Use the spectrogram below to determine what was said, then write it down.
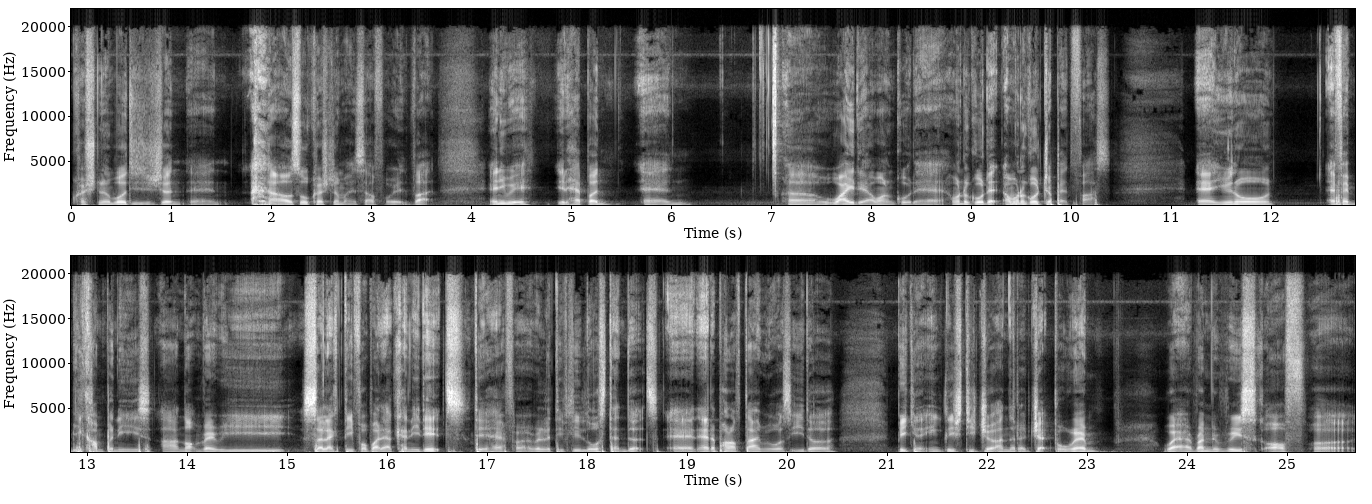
questionable decision and I also question myself for it. But anyway, it happened. And uh, why did I want to go there? I want to go there. I want to go Japan fast. And you know, F&B companies are not very selective about their candidates. They have uh, relatively low standards. And at a point of time, it was either being an English teacher under the JET program, where I run the risk of uh,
